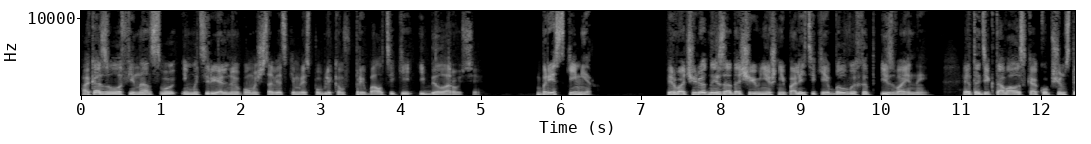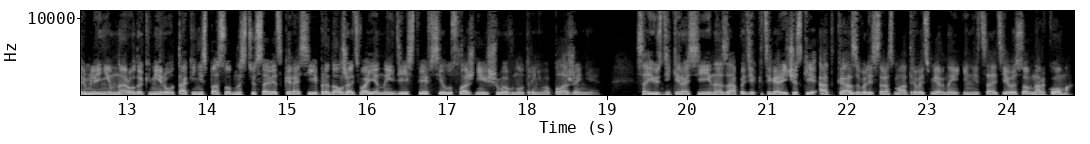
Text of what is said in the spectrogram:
оказывало финансовую и материальную помощь советским республикам в Прибалтике и Беларуси. Брестский мир. Первоочередной задачей внешней политики был выход из войны. Это диктовалось как общим стремлением народа к миру, так и неспособностью Советской России продолжать военные действия в силу сложнейшего внутреннего положения. Союзники России на Западе категорически отказывались рассматривать мирные инициативы Совнаркома,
